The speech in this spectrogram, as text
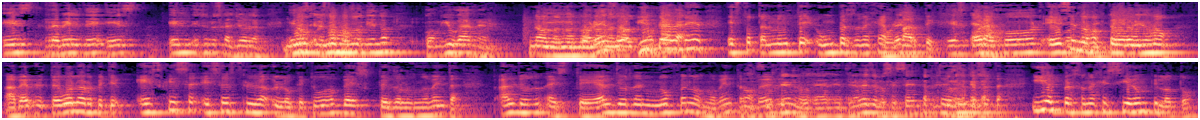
es rebelde, es él, eso no es Hal Jordan. Él No, es- él no, confundiendo con Hugh Garner. No, no, no, no, por eso no. Hugh. Garner es totalmente un personaje aparte. es enojón, es enojón, pero no. A ver, te vuelvo a repetir. Es que eso es lo, lo que tú ves desde los 90. Al Jordan, este, Al Jordan no fue en los 90. No, fue- en, los, en- finales de los 60, principios de los 60, 70. Y el personaje sí era un piloto,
